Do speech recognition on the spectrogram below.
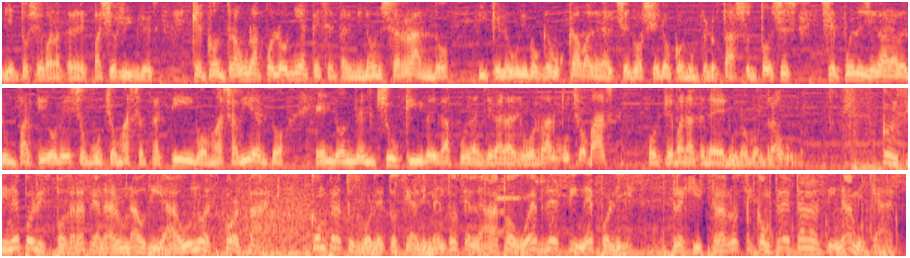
y entonces van a tener espacios libres, que contra una Polonia que se terminó encerrando y que lo único que buscaban era el 0 a 0 con un pelotazo. Entonces se puede llegar a ver un partido de eso mucho más atractivo, más abierto, en donde el Chucky y Vega puedan llegar a desbordar mucho más porque van a tener uno contra uno. Con Cinépolis podrás ganar un Audi A1 Sportback. Compra tus boletos y alimentos en la app o web de Cinépolis. Regístralos y completa las dinámicas.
